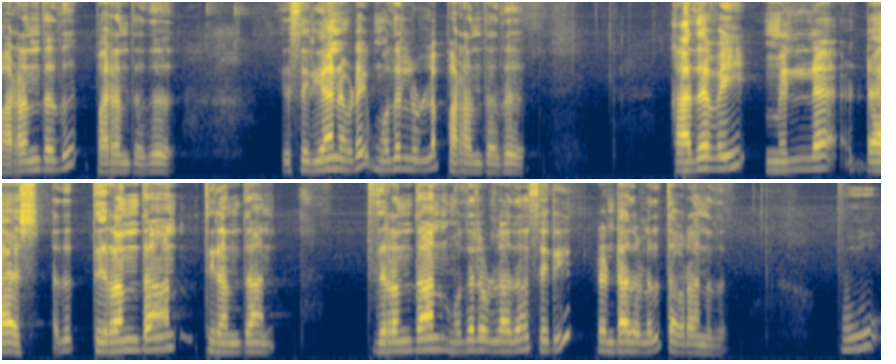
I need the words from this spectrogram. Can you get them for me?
பறந்தது பறந்தது. இது சரியான விடை. முதல் உள்ள பறந்தது. கதவை மெல்ல டேஷ் அது திறந்தான் திறந்தான். திறந்தான் முதல் உள்ளதான் சரி ரெண்டாவது உள்ளது தவறானது. பூ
